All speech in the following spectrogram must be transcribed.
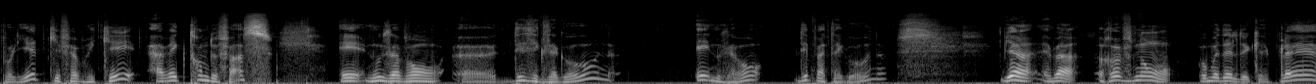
polyèdre qui est fabriqué avec 32 faces et nous avons euh, des hexagones et nous avons des pentagones. Bien, eh ben, revenons au modèle de Kepler.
